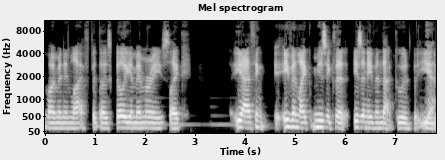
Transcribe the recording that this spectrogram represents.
moment in life. But those earlier memories, like yeah, I think even like music that isn't even that good, but you yeah.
